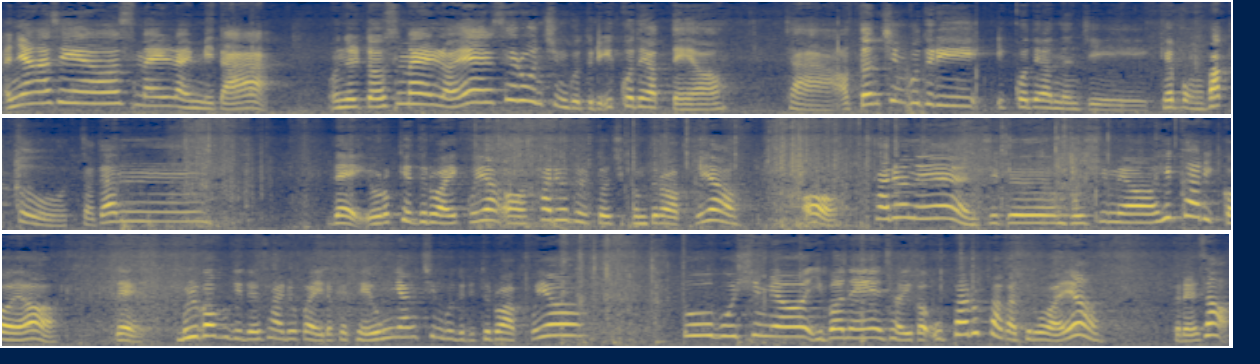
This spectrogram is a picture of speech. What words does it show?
안녕하세요 스마일러입니다. 오늘도 스마일러의 새로운 친구들이 입고되었대요. 자 어떤 친구들이 입고되었는지 개봉 박두 짜잔! 네 이렇게 들어와 있고요. 어, 사료들도 지금 들어왔고요. 어 사료는 지금 보시면 히카리 거요. 네 물거북이들 사료가 이렇게 대용량 친구들이 들어왔고요. 또 보시면 이번에 저희가 우파루파가 들어와요 그래서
